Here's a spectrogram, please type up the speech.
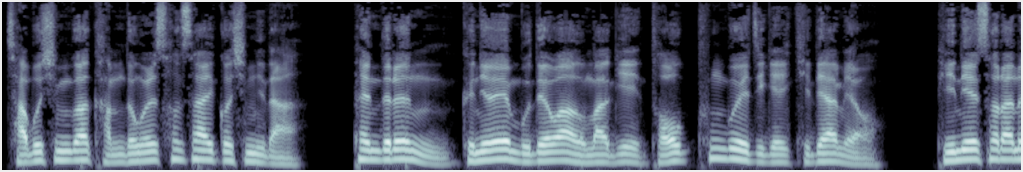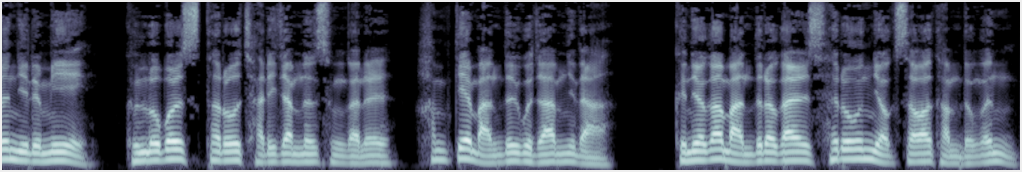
자부심과 감동을 선사할 것입니다. 팬들은 그녀의 무대와 음악이 더욱 풍부해지길 기대하며 빈에서라는 이름이 글로벌 스타로 자리 잡는 순간을 함께 만들고자 합니다. 그녀가 만들어갈 새로운 역사와 감동은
